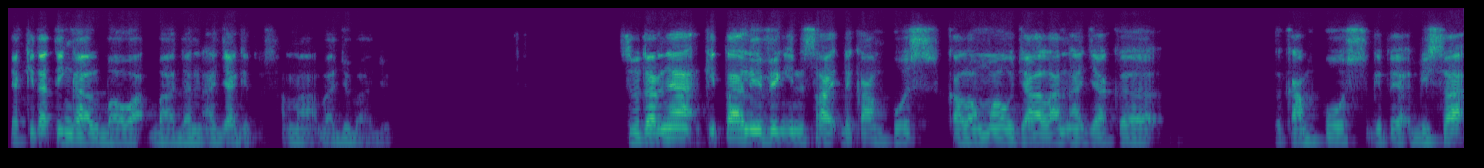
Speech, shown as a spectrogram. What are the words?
Ya kita tinggal bawa badan aja gitu sama baju-baju. Sebenarnya kita living inside the campus. Kalau mau jalan aja ke ke kampus gitu ya bisa.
